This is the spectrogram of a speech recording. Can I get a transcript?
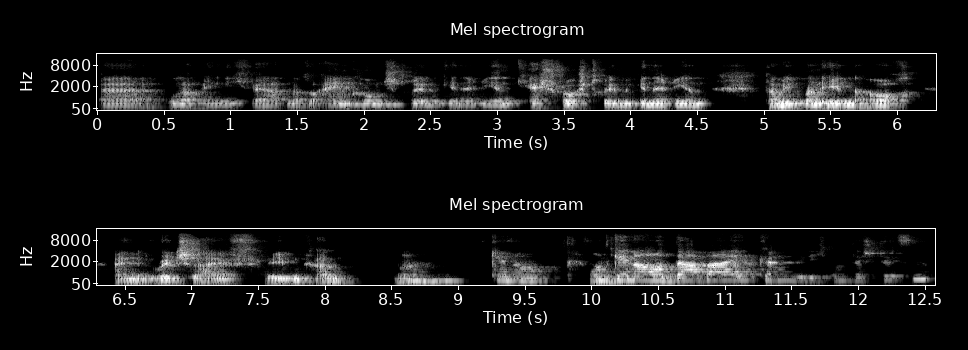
äh, unabhängig werden, also Einkommensströme generieren, Cashflow-Ströme generieren, damit man eben auch ein Rich Life leben kann. Mhm. Genau. Und genau dabei können wir dich unterstützen.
